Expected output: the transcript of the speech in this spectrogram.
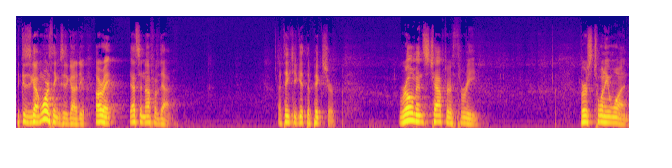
because he's got more things he's got to do. All right, that's enough of that. I think you get the picture. Romans chapter 3, verse 21.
